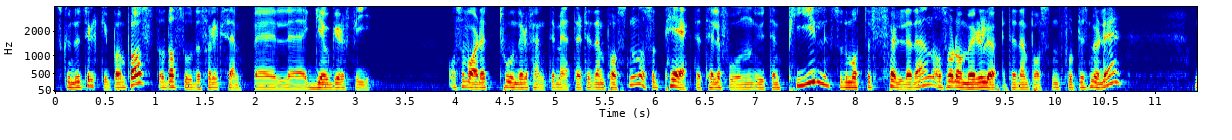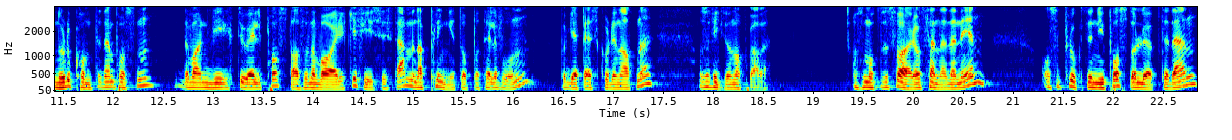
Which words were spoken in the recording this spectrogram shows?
Så kunne du trykke på en post, og da sto det f.eks. Eh, geografi. Og så var det 250 meter til den posten, og så pekte telefonen ut en pil, så du måtte følge den, og så var det om å gjøre å løpe til den posten fortest mulig. Og når du kom til den posten, det var en virtuell post, altså den var ikke fysisk der, men da plinget opp på telefonen, på GPS-koordinatene, og så fikk du en oppgave. Og så måtte du svare og sende den inn, og så plukket du en ny post og løp til den.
